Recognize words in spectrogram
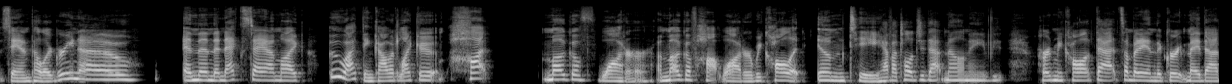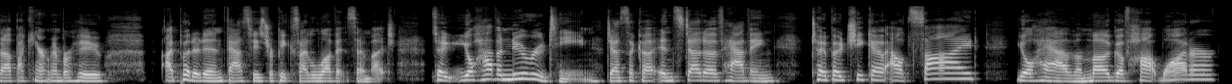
San Pellegrino and then the next day I'm like, ooh, I think I would like a hot mug of water, a mug of hot water. We call it MT. Have I told you that, Melanie? Have you heard me call it that? Somebody in the group made that up. I can't remember who. I put it in Fast Feast Repeat because I love it so much. So you'll have a new routine, Jessica. Instead of having Topo Chico outside, you'll have a mug of hot water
